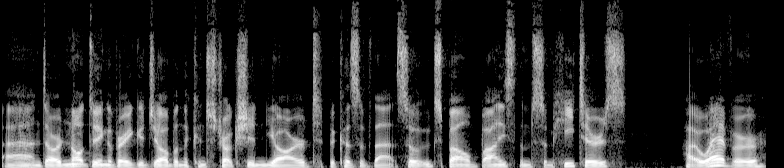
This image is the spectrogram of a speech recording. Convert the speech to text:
and are not doing a very good job on the construction yard because of that. So Uxbal buys them some heaters. However,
